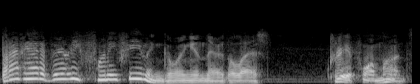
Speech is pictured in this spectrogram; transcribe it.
But I've had a very funny feeling going in there the last three or four months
